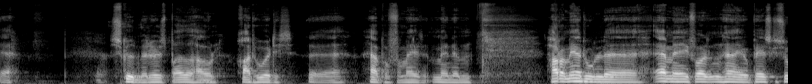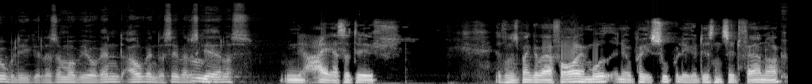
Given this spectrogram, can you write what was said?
ja, skyd med løs breddehavl ret hurtigt øh, her på formatet. Men øhm, har du mere, du øh, er med i for den her europæiske Superliga, eller så må vi jo vente, afvente og se, hvad der sker ellers. Nej, altså det... Jeg synes, man kan være for og imod en europæisk Superliga, det er sådan set fair nok.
